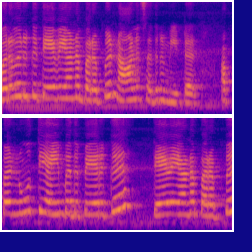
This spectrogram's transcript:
ஒருவருக்கு தேவையான பரப்பு நாலு சதுர மீட்டர். அப்போ நூற்றி ஐம்பது பேருக்கு தேவையான பரப்பு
